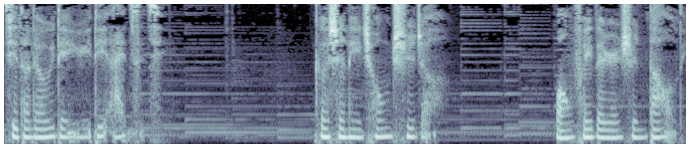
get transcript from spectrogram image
记得留一点余地爱自己。歌声里充斥着王菲的人生道理。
